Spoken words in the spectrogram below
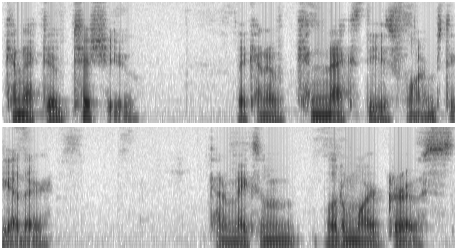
connective tissue that kind of connects these forms together. Kind of makes them a little more gross.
